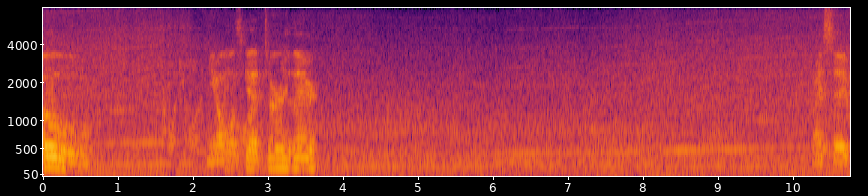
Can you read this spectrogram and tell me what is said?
Oh, you almost got turned there. Nice save.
